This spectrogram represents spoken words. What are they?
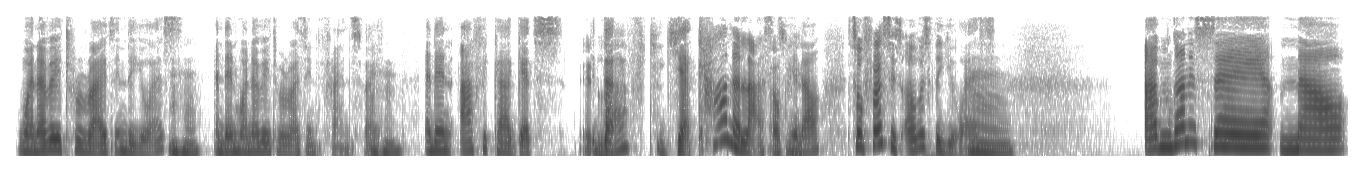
whenever it arrives in the US, Mm-hmm. and then whenever it arrives in France, right? And then Africa gets It that- left? Yeah, kind of last, Okay. you know? So first it's always the US. Hmm. I'm going to say now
